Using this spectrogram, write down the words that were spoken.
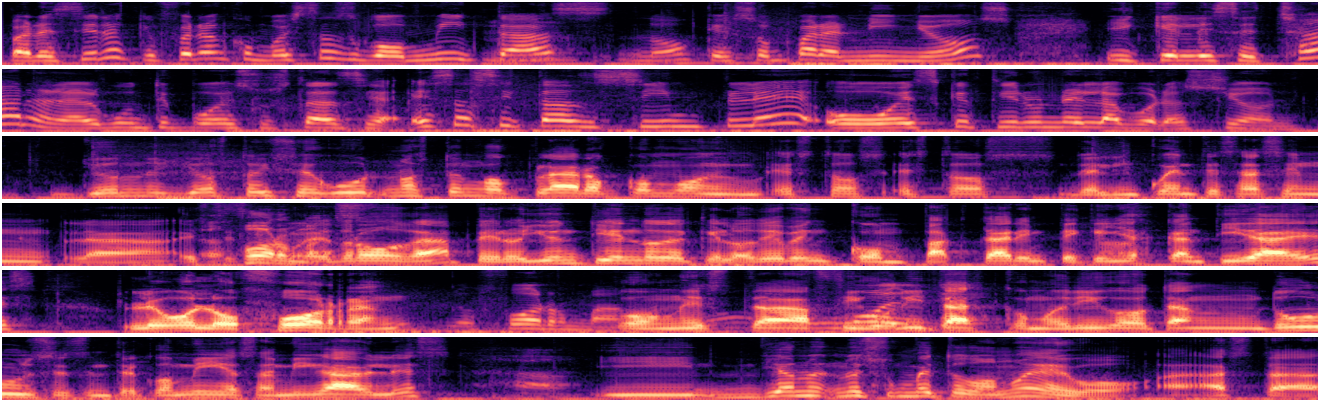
pareciera que fueran como estas gomitas, ¿no? Que son para niños y que les echaran algún tipo de sustancia. ¿Es así tan simple o es que tiene una elaboración? Yo, yo estoy seguro, no tengo claro cómo estos, estos delincuentes hacen la, este tipo de droga, pero yo entiendo de que lo deben compactar en pequeñas ah. cantidades luego lo forran con estas figuritas, como digo, tan dulces, entre comillas, amigables. Y ya no, es un método nuevo. Hasta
